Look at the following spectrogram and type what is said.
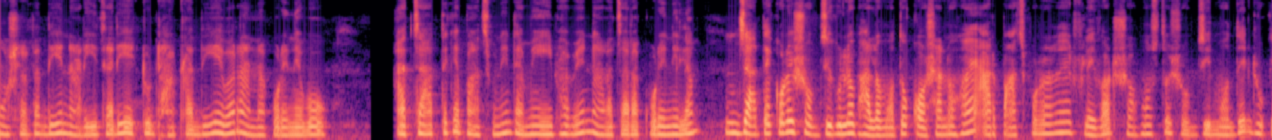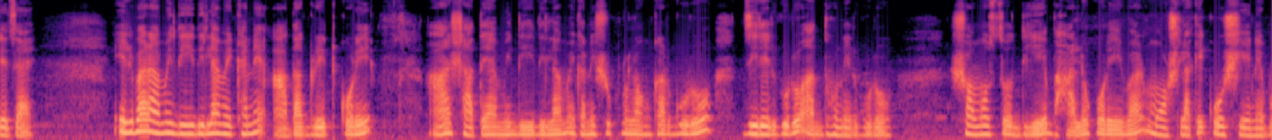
মশলাটা দিয়ে নাড়িয়ে চাড়িয়ে একটু ঢাকা দিয়ে এবার রান্না করে নেব। আর চার থেকে পাঁচ মিনিট আমি এইভাবে নাড়াচাড়া করে নিলাম। যাতে করে সবজিগুলো ভালো মতো কষানো হয় আর পাঁচ ফোড়নের ফ্লেভার সমস্ত সবজির মধ্যে ঢুকে যায়। এবার আমি দিয়ে দিলাম এখানে আদা গ্রেট করে আর সাথে আমি দিয়ে দিলাম এখানে শুকনো লঙ্কার গুঁড়ো, জিরের গুঁড়ো আর ধনের গুঁড়ো। সমস্ত দিয়ে ভালো করে এবার মশলাকে কষিয়ে নেব।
